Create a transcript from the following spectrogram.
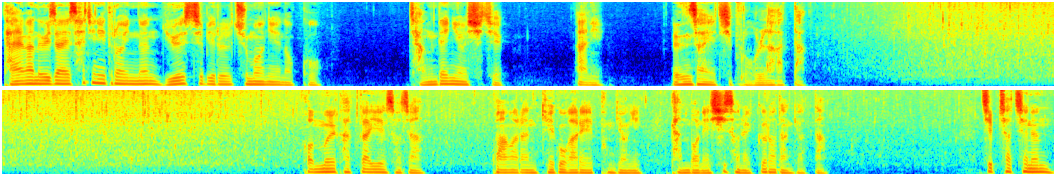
다양한 의자에 사진이 들어있는 USB를 주머니에 넣고 장대니얼 씨 집, 아니, 은사의 집으로 올라갔다. 건물 가까이에 서자 광활한 계곡 아래의 풍경이 단번에 시선을 끌어당겼다. 집 자체는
